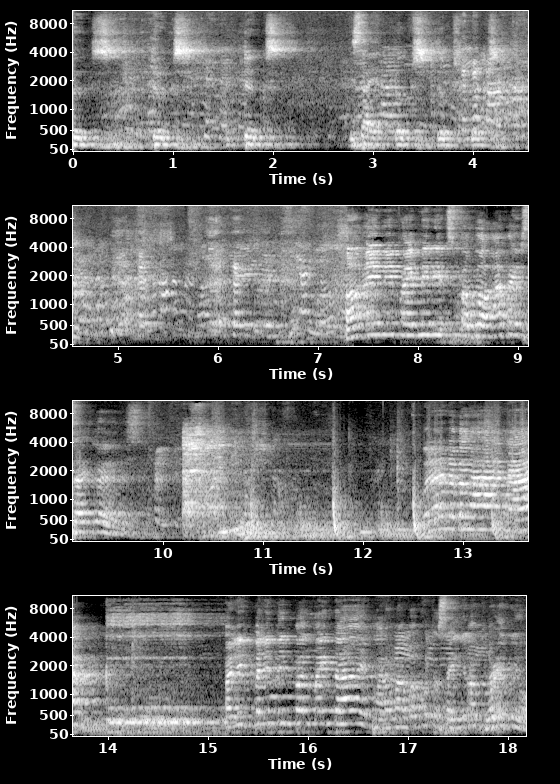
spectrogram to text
Dugs, dugs, dugs. Bisaya, dugs, dugs, dugs. Okay, may 5 minutes pa po. Ah, 5 seconds. Wala na bang hahanap? Palit-palit din pang may time para mapapunta sa inyo ang premyo.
